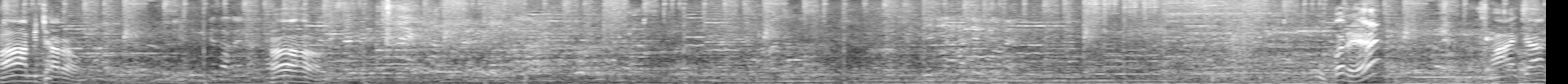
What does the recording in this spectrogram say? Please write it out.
हाँ आम्ही चार आहो हां। Thank you. है। वहाँ जान।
